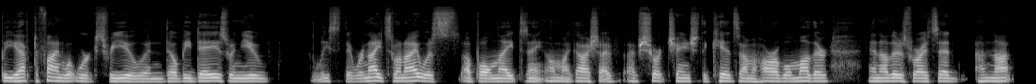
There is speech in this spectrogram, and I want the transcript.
but you have to find what works for you. And there'll be days when you at least there were nights when I was up all night saying, "Oh my gosh, I've I've shortchanged the kids. I'm a horrible mother," and others where I said, "I'm not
